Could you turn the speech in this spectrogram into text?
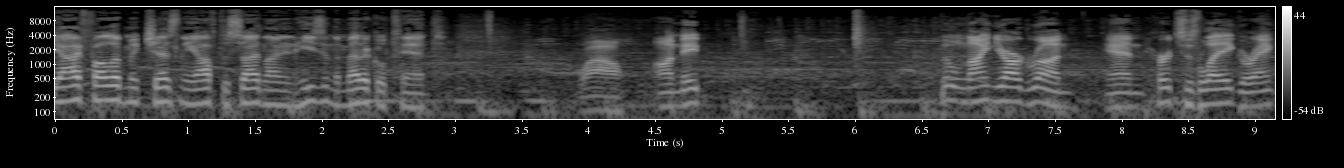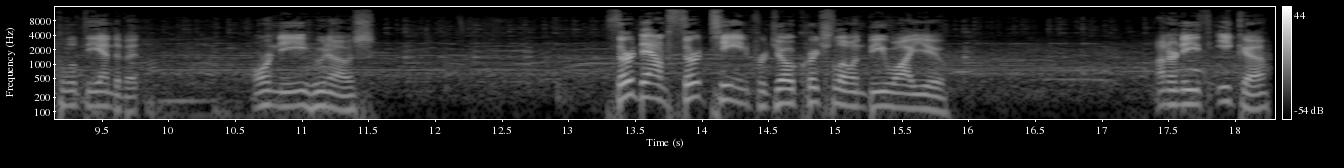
Yeah, I followed McChesney off the sideline, and he's in the medical tent. Wow. On a little nine yard run and hurts his leg or ankle at the end of it, or knee, who knows. Third down 13 for Joe Critchlow and BYU. Underneath Ika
